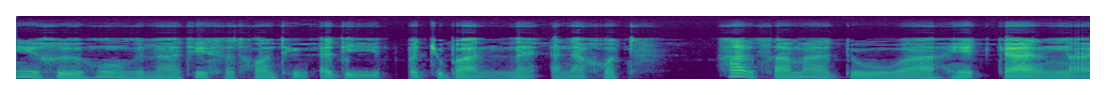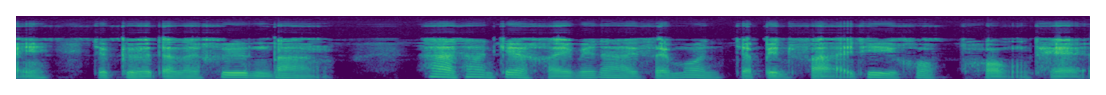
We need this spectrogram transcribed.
นี่คือห่วงเวลาที่สะท้อนถึงอดีต ปัจจุบันและอนาคต ท่านสามารถดูว่าเหตุการณ์ไหนจะเกิดอะไรขึ้นบ้าง ถ้าท่านแก้ไขไม่ได้ไซมอนจะเป็นฝ่ายที่ครอบครองแทน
